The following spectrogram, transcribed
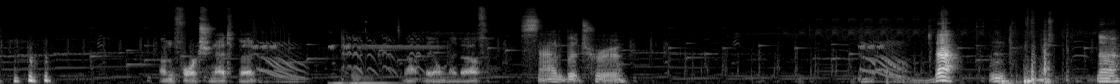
unfortunate, but not the only death. sad but true. Ah. Mm. No.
